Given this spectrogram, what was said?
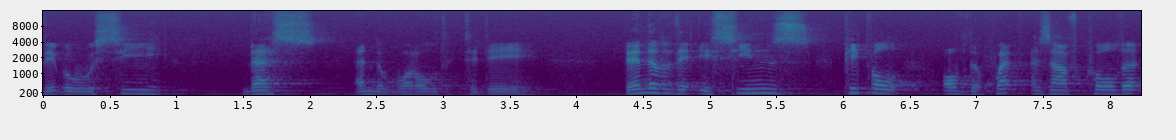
that we will see this in the world today. Then there are the Essenes, people of the whip, as I've called it,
